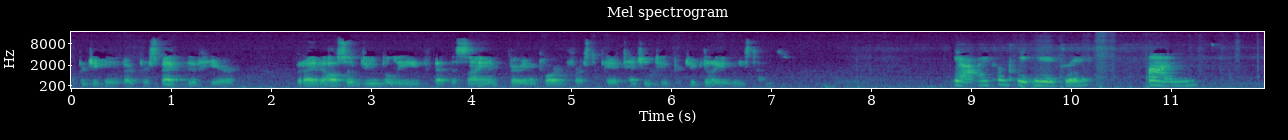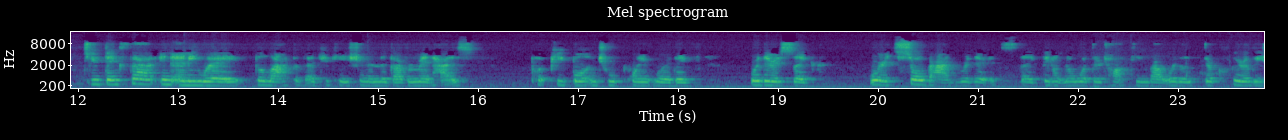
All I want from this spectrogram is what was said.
a particular perspective here, but I also do believe that the science is very important for us to pay attention to, particularly in these times. Yeah, I completely agree. Um, do you think that in any way the lack of education in the government has put people into a point where they've where there's like where it's so bad where it's like they don't know what they're talking about where they're, they're clearly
